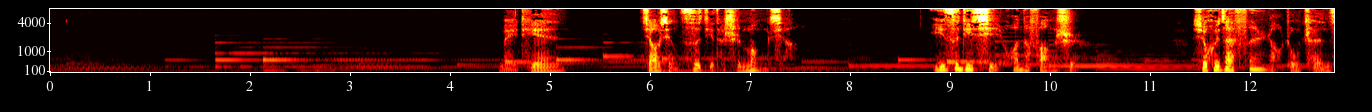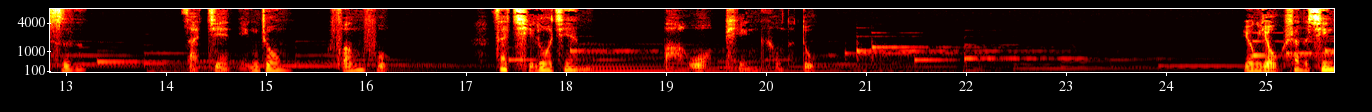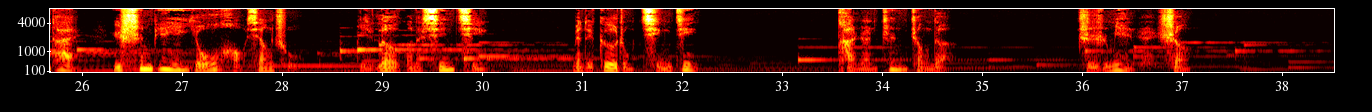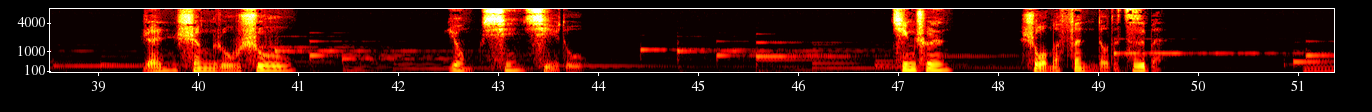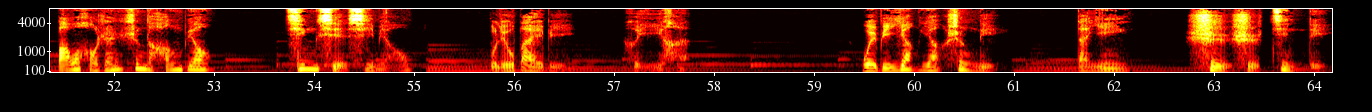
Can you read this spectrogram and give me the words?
每天，叫醒自己的是梦想。以自己喜欢的方式，学会在纷扰中沉思，在简宁中。丰富，在起落间把握平衡的度，用友善的心态与身边人友好相处，以乐观的心情面对各种情境，坦然真诚的直面人生。人生如书，用心细读。青春，是我们奋斗的资本。把握好人生的航标，精写细描，不留败笔和遗憾。未必样样胜利，但应事事尽力。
